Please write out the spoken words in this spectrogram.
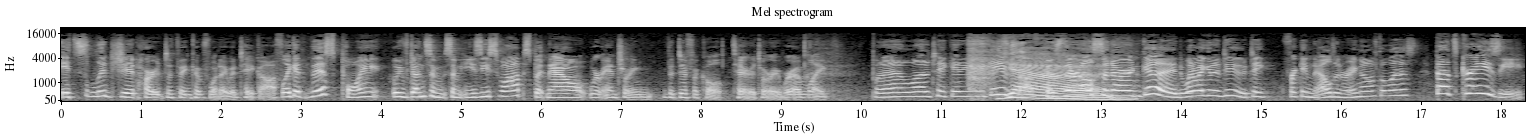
it's legit hard to think of what I would take off. Like at this point, we've done some some easy swaps, but now we're entering the difficult territory where I'm like, but I don't want to take any of the games off because they're all so darn good. What am I gonna do? Take freaking Elden Ring off the list? That's crazy.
